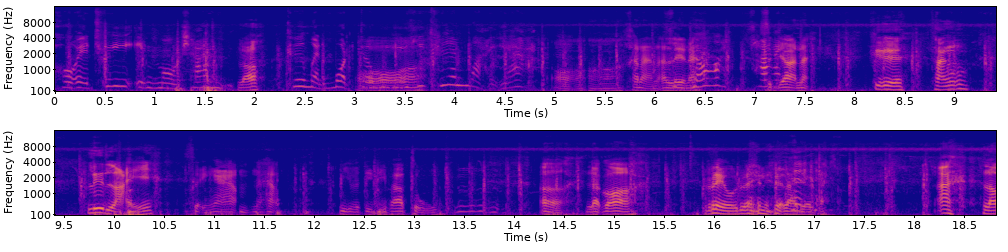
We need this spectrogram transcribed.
poetry in motion เหรอ คือเหมือนบทกวีอ๋อ ที่เคลื่อนไหวอะอ๋อ ขนาดนั้นเลยนะ ยอดใช่สุดยอดนะ คือทั้งลื่นไหลสวยงามนะครับ มีประสิทธิภาพสูง อืมเออแล้วก็เร็วด้วยในเวลาเดียวกัน อะ เรา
